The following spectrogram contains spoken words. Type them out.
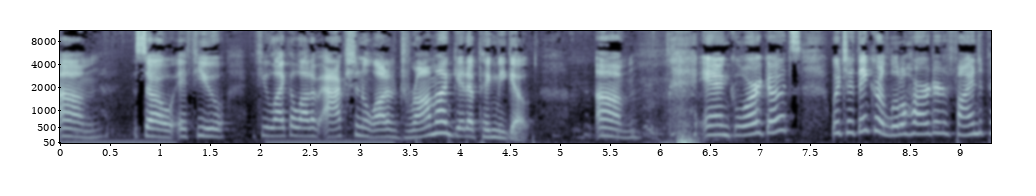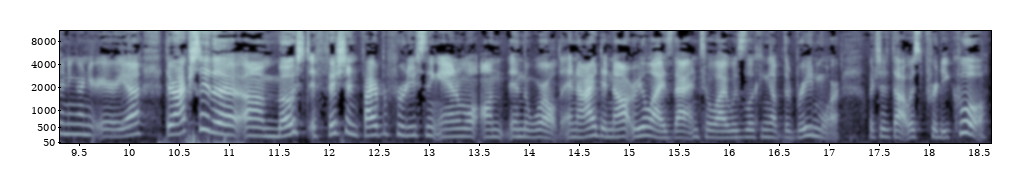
Um, so if you if you like a lot of action, a lot of drama, get a pygmy goat um, Angora goats, which I think are a little harder to find depending on your area. They're actually the um, most efficient fiber producing animal on, in the world, and I did not realize that until I was looking up the breed more, which I thought was pretty cool.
